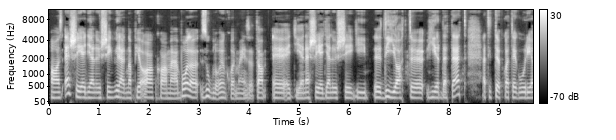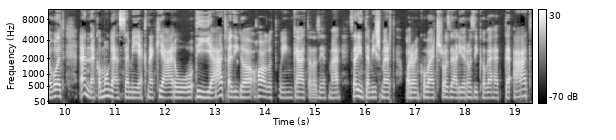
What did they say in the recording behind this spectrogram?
az Esélyegyenlőség világnapja alkalmából a Zugló önkormányzata egy ilyen esélyegyenlőségi díjat hirdetett, hát itt több kategória volt. Ennek a magánszemélyeknek járó díját pedig a hallgatóink által azért már szerintem ismert Aranykovács Rozália Rozika vehette át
